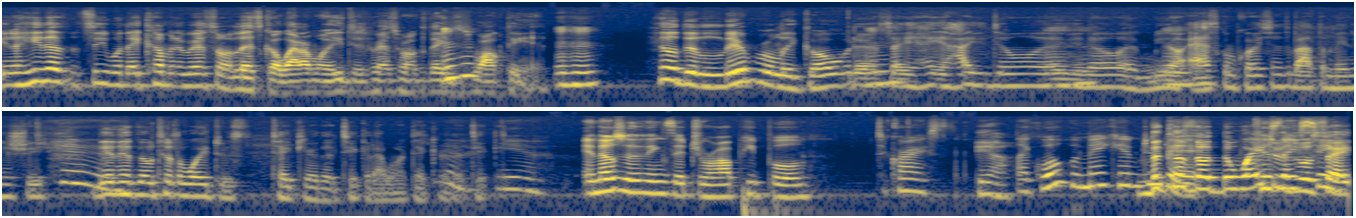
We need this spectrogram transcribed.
You know, he doesn't see when they come in the restaurant, let's go. I don't want to eat this restaurant because they Mm-hmm. just walked in. He'll deliberately go over there and say, "Hey, how you doing?" Mm-hmm. You know, and you know, ask them questions about the ministry. Then he'll go to the waitress, take care of the ticket. I want to take care of their ticket. Yeah. And those are the things that draw people to Christ. Yeah. Like, what would make him do because that? Because the, the waitress will say,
